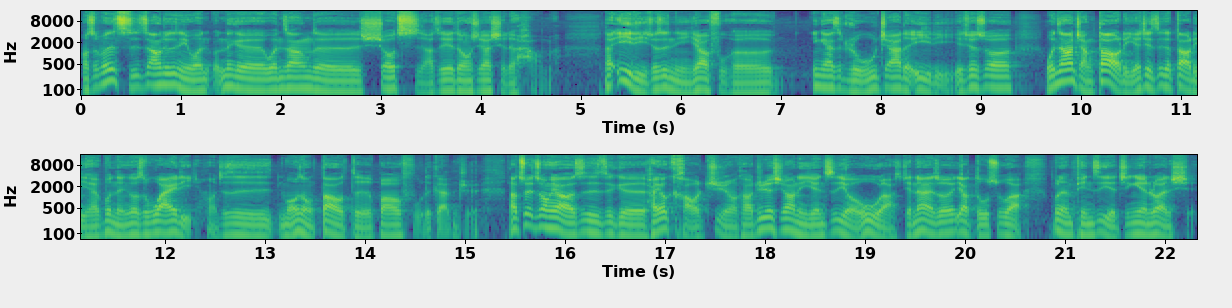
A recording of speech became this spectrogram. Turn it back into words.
哦，什么是词章？就是你文那个文章的修辞啊，这些东西要写得好嘛。那义理就是你要符合应该是儒家的义理，也就是说，文章要讲道理，而且这个道理还不能够是歪理哦，就是某种道德包袱的感觉。那最重要的是这个还有考据哦，考据就希望你言之有物啊。简单来说，要读书啊，不能凭自己的经验乱写。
